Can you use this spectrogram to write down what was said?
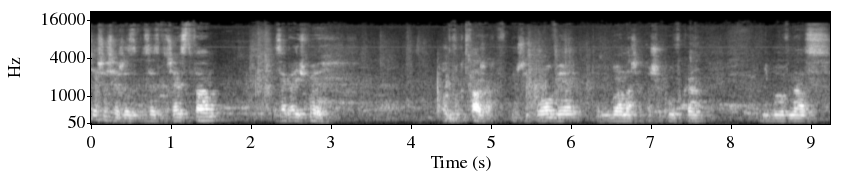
Cieszę się, że ze zwycięstwa zagraliśmy o dwóch twarzach. W pierwszej połowie to nie była nasza koszykówka, nie było w nas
